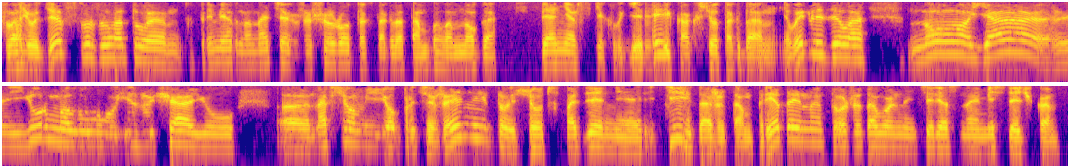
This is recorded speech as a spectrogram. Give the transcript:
свое детство золотое, примерно на тех же широтах, тогда там было много пионерских лагерей, как все тогда выглядело. Но я Юрмалу изучаю на всем ее протяжении, то есть от впадения реки, даже там Предайно, тоже довольно интересное местечко –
